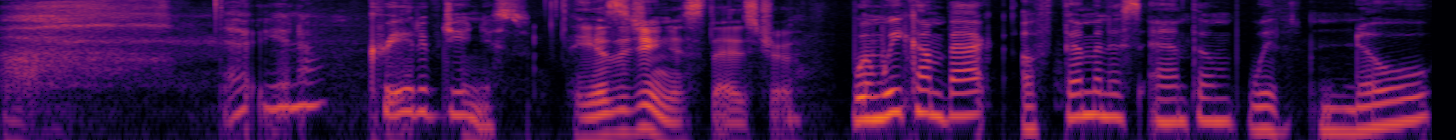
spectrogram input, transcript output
You know, creative genius. He is a genius. That is true. When we come back, a feminist anthem with no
